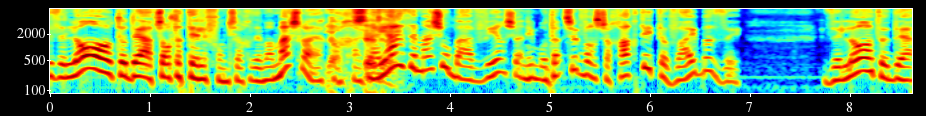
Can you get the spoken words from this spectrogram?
זה לא, אתה יודע, אפשר את הטלפון שלך, זה ממש לא היה לא, ככה. בסדר. זה היה איזה משהו באוויר שאני מודה שכבר שכחתי את ה vibe הזה. זה לא, אתה יודע,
